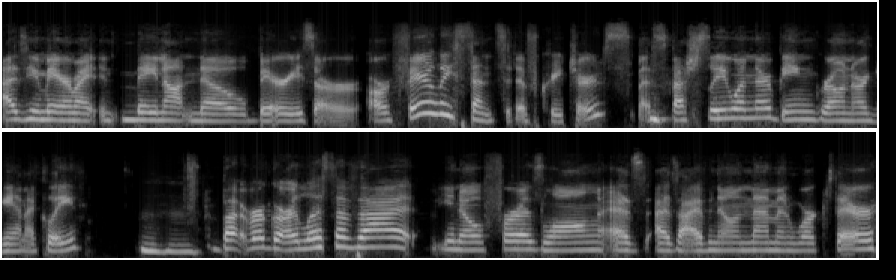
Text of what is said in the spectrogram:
as you may or might, may not know, berries are, are fairly sensitive creatures, mm-hmm. especially when they're being grown organically. Mm-hmm. But regardless of that, you know, for as long as as I've known them and worked there,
